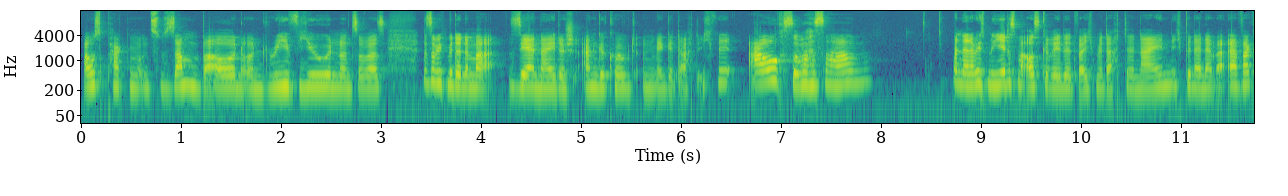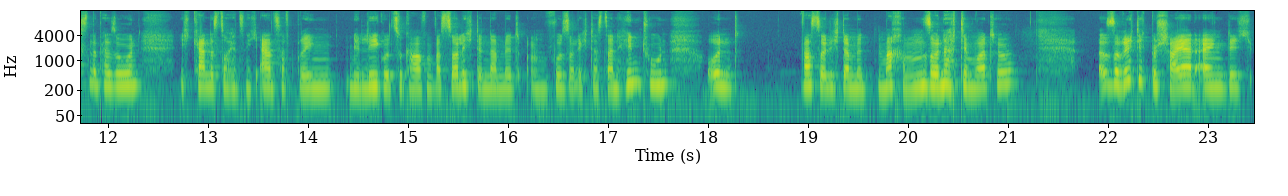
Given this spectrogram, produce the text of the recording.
auspacken und zusammenbauen und reviewen und sowas. Das habe ich mir dann immer sehr neidisch angeguckt und mir gedacht, ich will auch sowas haben. Und dann habe ich es mir jedes Mal ausgeredet, weil ich mir dachte, nein, ich bin eine erwachsene Person, ich kann das doch jetzt nicht ernsthaft bringen, mir Lego zu kaufen. Was soll ich denn damit und wo soll ich das dann hintun und was soll ich damit machen, so nach dem Motto. Also richtig bescheuert eigentlich,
